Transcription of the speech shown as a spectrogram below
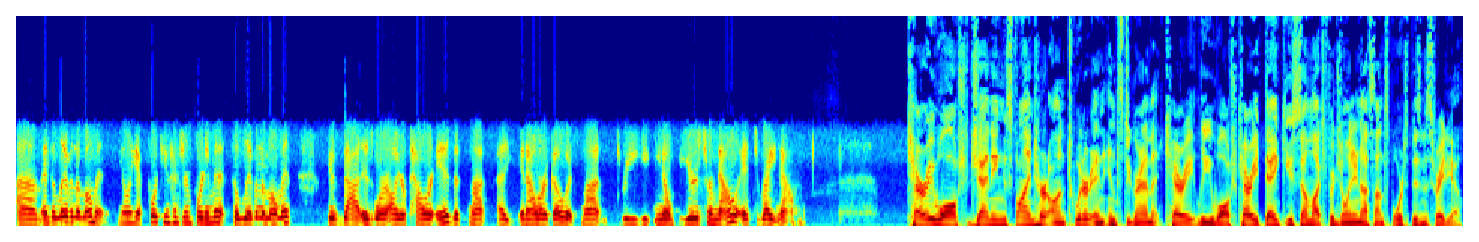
um, and to live in the moment. You only get 1,440 minutes, so live in the moment because that is where all your power is. It's not a, an hour ago. It's not three, you know, years from now. It's right now. Kerri Walsh Jennings. Find her on Twitter and Instagram at Kerri Lee Walsh. Kerri, thank you so much for joining us on Sports Business Radio.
